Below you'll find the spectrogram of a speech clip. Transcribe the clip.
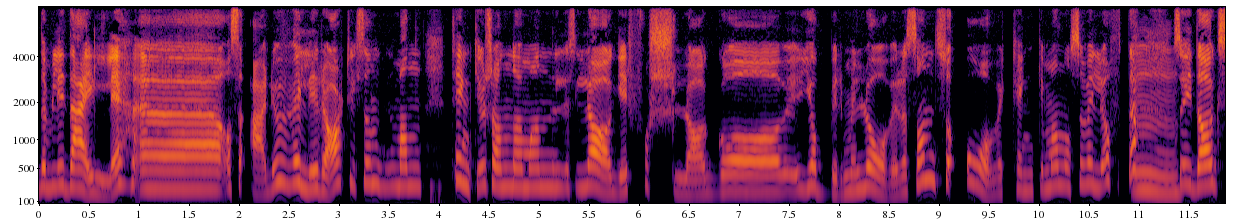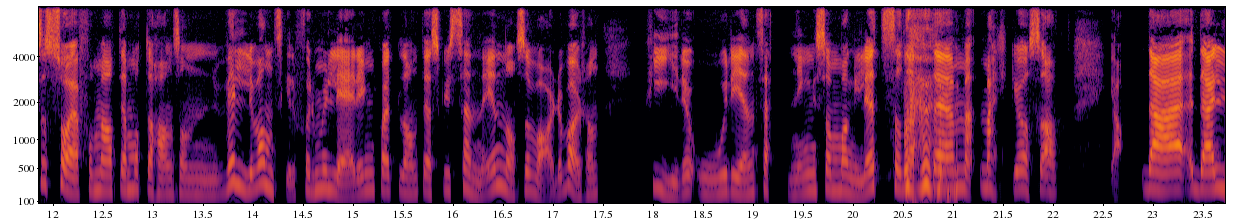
det blir deilig. Uh, og så er det jo veldig rart. Liksom. Man tenker jo sånn når man lager forslag og jobber med lover og sånn, så overtenker man også veldig ofte. Mm. Så i dag så, så jeg for meg at jeg måtte ha en sånn veldig vanskelig formulering på et eller annet jeg skulle sende inn, og så var det bare sånn fire ord i en setning som manglet. Så det, jeg merker jo også at ja, det er, det er,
